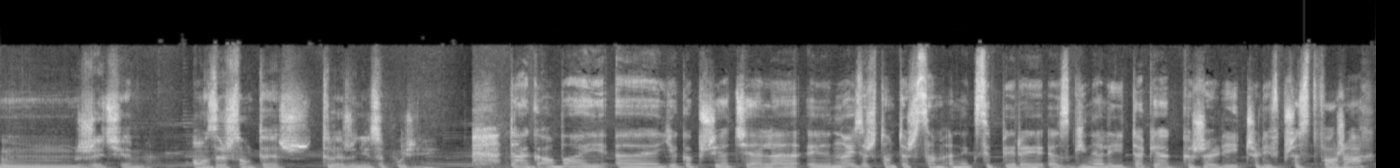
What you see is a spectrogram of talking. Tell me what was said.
mm, życiem. On zresztą też, tyle że nieco później. Tak, obaj e, jego przyjaciele, e, no i zresztą też sam Enexipiri e, zginęli tak jak żyli, czyli w przestworzach.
